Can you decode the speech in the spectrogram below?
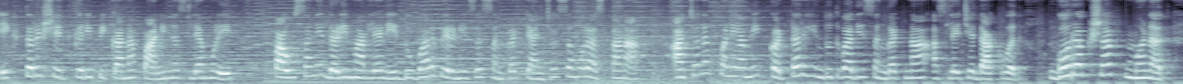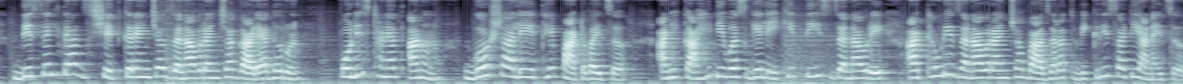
एकतर शेतकरी पिकांना पाणी नसल्यामुळे पावसाने दडी मारल्याने दुबार पेरणीचं संकट त्यांच्यासमोर असताना अचानकपणे आम्ही कट्टर हिंदुत्वादी संघटना असल्याचे दाखवत गोरक्षक म्हणत दिसेल त्या शेतकऱ्यांच्या जनावरांच्या गाड्या धरून पोलीस ठाण्यात आणून गोशाले येथे पाठवायचं. आणि काही दिवस गेले की तीस जनावरे आठवडी जनावरांच्या बाजारात विक्रीसाठी आणायचं.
